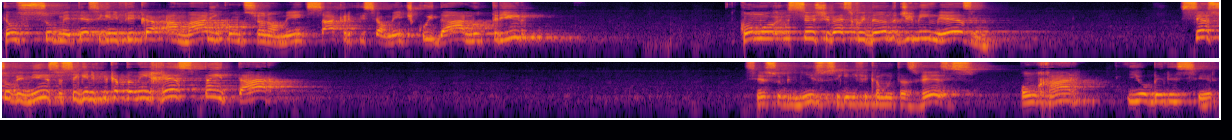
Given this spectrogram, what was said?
Então, submeter significa amar incondicionalmente, sacrificialmente, cuidar, nutrir. Como se eu estivesse cuidando de mim mesmo. Ser submisso significa também respeitar. Ser submisso significa muitas vezes honrar e obedecer.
